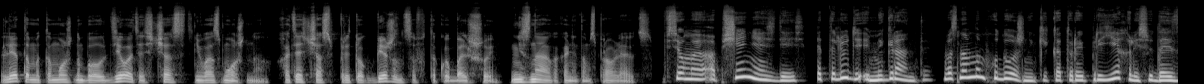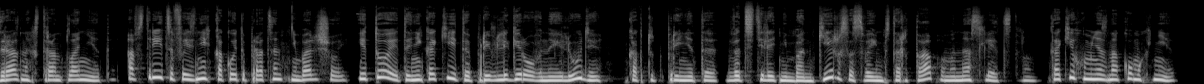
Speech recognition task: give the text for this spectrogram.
Летом это можно было делать, а сейчас это невозможно. Хотя сейчас приток беженцев такой большой. Не знаю, как они там справляются. Все мое общение здесь — это люди-эмигранты. В основном художники, которые приехали сюда из разных стран планеты. Австрийцев из них какой-то процент небольшой. И то это не какие-то привилегированные люди, как тут принято, 20-летний банкир со своим стартапом и наследством. Таких у меня знакомых нет.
